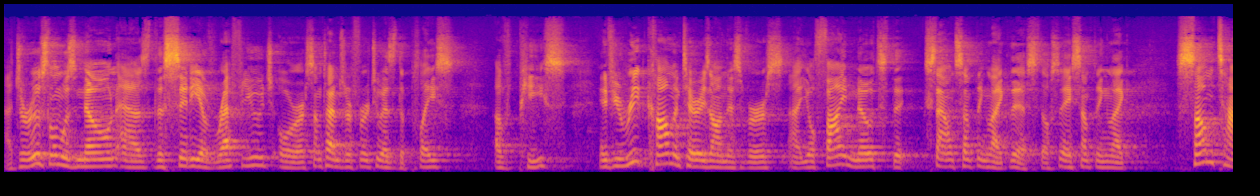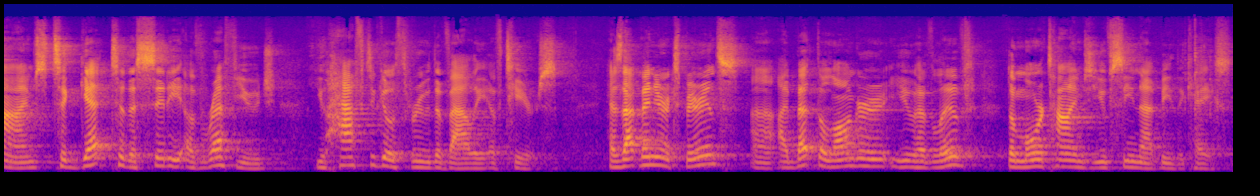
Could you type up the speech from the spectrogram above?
Uh, Jerusalem was known as the city of refuge, or sometimes referred to as the place of peace. And if you read commentaries on this verse, uh, you'll find notes that sound something like this. They'll say something like, Sometimes to get to the city of refuge, you have to go through the valley of tears. Has that been your experience? Uh, I bet the longer you have lived, the more times you've seen that be the case.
